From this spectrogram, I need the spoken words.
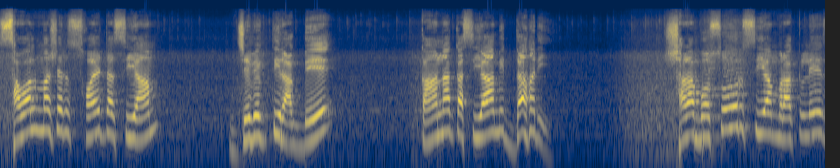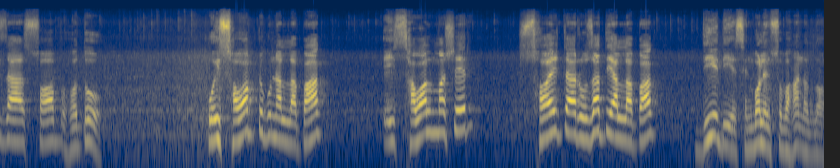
সাওয়াল মাসের ছয়টা সিয়াম যে ব্যক্তি রাখবে কানা কাসিয়ামি দাহারি। সারা বছর সিয়াম রাখলে যা সব হতো। ওই সবাবটুকুন আল্লাহ পাক এই সাওয়াল মাসের ছয়টা রোজাতে আল্লাহ পাক দিয়ে দিয়েছেন। বলেন সুবাহান আল্লাহ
